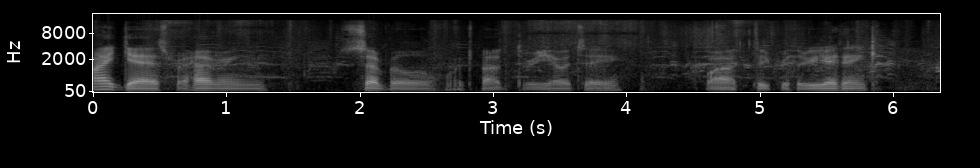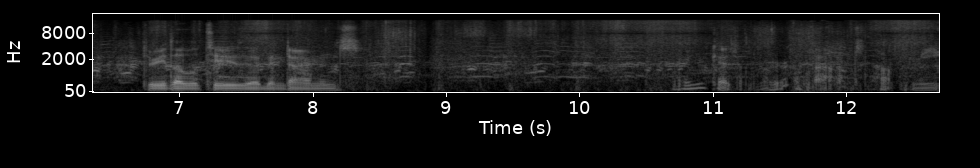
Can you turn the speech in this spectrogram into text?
I guess for having several, it's about three, I would say. Wow, three for three, I think. Three level twos that have been diamonds. What are you guys alert about? Not me.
